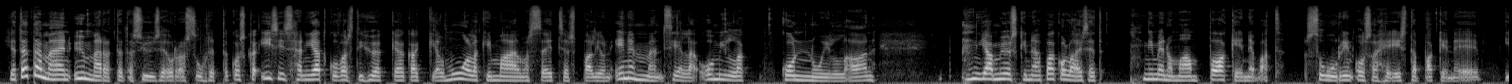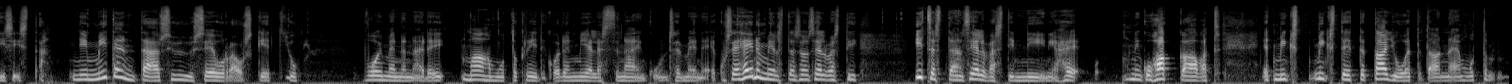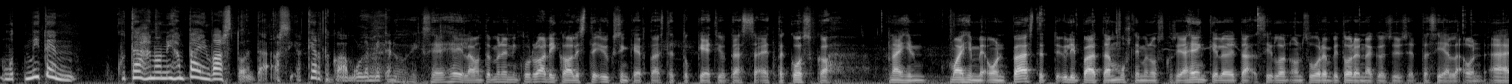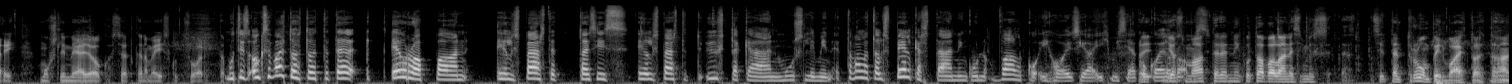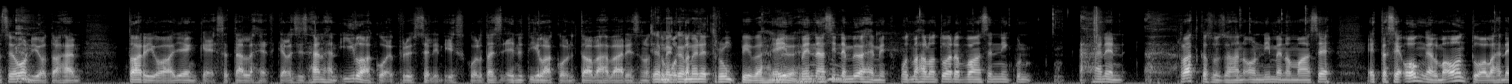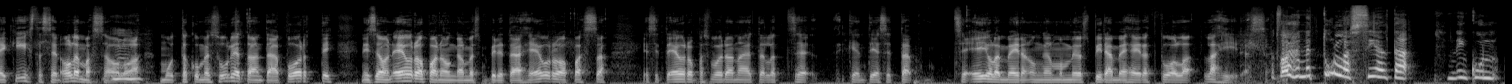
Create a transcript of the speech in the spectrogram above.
Ja tätä mä en ymmärrä tätä syy-seuraussuhdetta, koska ISIS hän jatkuvasti hyökkää kaikkialla muuallakin maailmassa itse asiassa paljon enemmän siellä omilla konnuillaan. Ja myöskin nämä pakolaiset nimenomaan pakenevat, suurin osa heistä pakenee isistä. Niin miten tämä syy-seurausketju voi mennä näiden maahanmuuttokriitikoiden mielessä näin, kun se menee? Kun se heidän mielestään se on selvästi, itsestään selvästi niin, ja he niin kuin hakkaavat, että miksi, miksi te ette taju, että tämä on näin, mutta, mutta miten kun tämähän on ihan päinvastoin tämä asia. Kertokaa mulle, miten. No, se, heillä on tämmöinen niin radikaalisti yksinkertaistettu ketju tässä, että koska näihin maihimme on päästetty ylipäätään musliminuskoisia henkilöitä, silloin on suurempi todennäköisyys, että siellä on äärimuslimia joukossa, jotka nämä iskut suorittavat. Mutta siis onko se vaihtoehto, että Eurooppaan ei olisi päästetty, tai siis ei olisi päästetty yhtäkään muslimin, että tavallaan olisi pelkästään niin kuin valkoihoisia ihmisiä koko no, Jos Euroopassa. mä ajattelen niin kuin tavallaan esimerkiksi sitten Trumpin vaihtoehtohan se on, jota hän tarjoaa Jenkeissä tällä hetkellä. Siis hän ilakoi Brysselin iskuilla, tai siis ei nyt ilakoi, nyt tämä on vähän väärin sanottu. Emmekö mutta mene Trumpiin vähän ei, myöhemmin? Mennään sinne myöhemmin, mutta mä haluan tuoda vaan sen niin kuin, hänen ratkaisunsahan on nimenomaan se, että se ongelma on tuolla, hän ei kiistä sen olemassaoloa, mm. mutta kun me suljetaan tämä portti, niin se on Euroopan ongelma, jos me pidetään he Euroopassa, ja sitten Euroopassa voidaan ajatella, että se kenties, että se ei ole meidän ongelmamme, jos pidämme heidät tuolla lähi Mutta voihan ne tulla sieltä niin kuin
